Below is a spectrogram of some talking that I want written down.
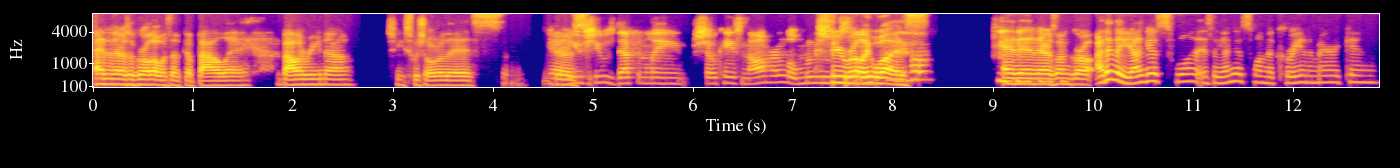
And there's a girl that was like a ballet ballerina. She switched over this. Yeah, you she was definitely showcasing all her little moves. she really was. And then there's one girl. I think the youngest one is the youngest one, the Korean American.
